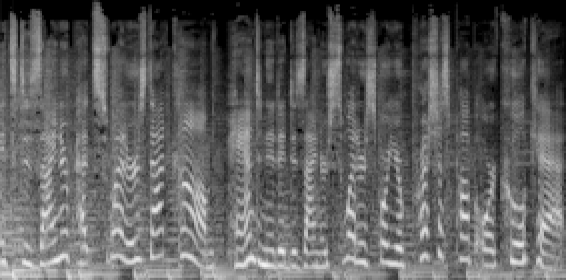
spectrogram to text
It's designerpetsweaters.com. Hand knitted designer sweaters for your precious pup or cool cat.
